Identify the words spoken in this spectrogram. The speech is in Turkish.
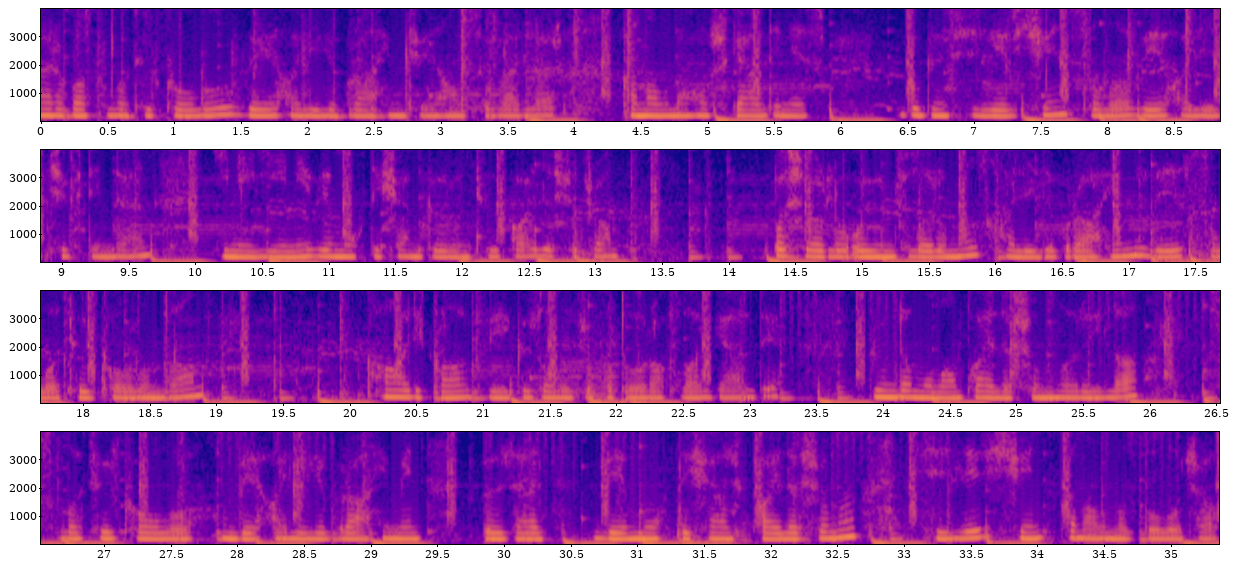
Merhaba Sıla Türkoğlu ve Halil İbrahim Ceyhan severler. Kanalıma hoş geldiniz. Bugün sizler için Sıla ve Halil çiftinden yine yeni ve muhteşem görüntüyü paylaşacağım. Başarılı oyuncularımız Halil İbrahim ve Sıla Türkoğlu'ndan harika ve göz alıcı fotoğraflar geldi. Gündem olan paylaşımlarıyla Sıla Türkoğlu ve Halil İbrahim'in özel ve muhteşem paylaşımı sizler için kanalımızda olacak.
